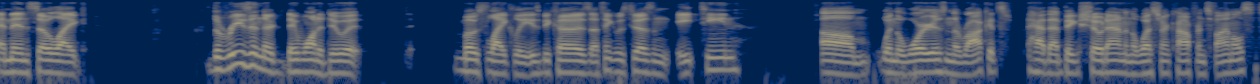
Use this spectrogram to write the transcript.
and then so like the reason they they want to do it most likely is because I think it was 2018 um when the Warriors and the Rockets had that big showdown in the Western Conference Finals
